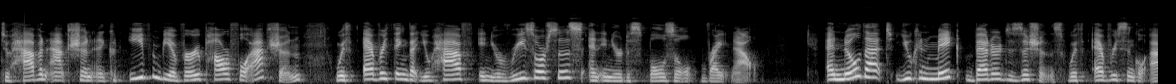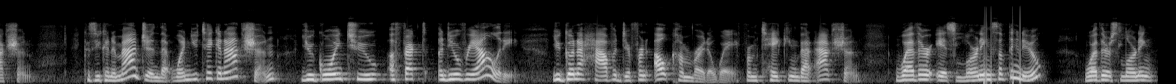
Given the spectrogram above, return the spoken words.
to have an action, and it could even be a very powerful action with everything that you have in your resources and in your disposal right now. And know that you can make better decisions with every single action. Because you can imagine that when you take an action, you're going to affect a new reality. You're going to have a different outcome right away from taking that action, whether it's learning something new, whether it's learning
